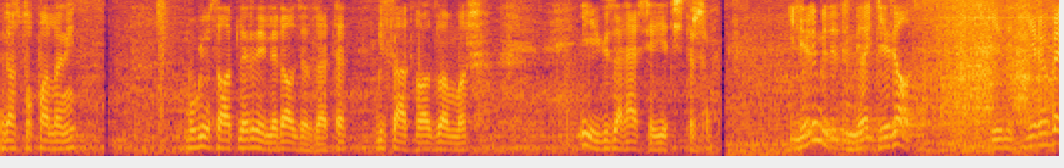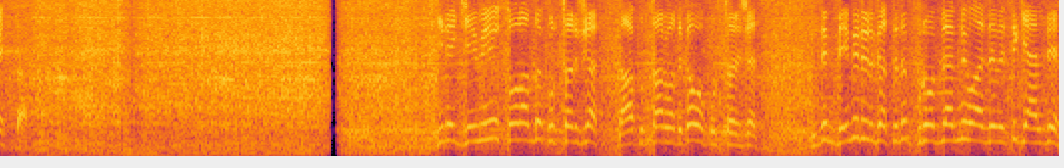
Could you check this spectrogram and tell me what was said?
Biraz toparlanayım. Bugün saatleri de ileri alacağız zaten. Bir saat fazlam var. İyi güzel her şeyi yetiştiririm. İleri mi dedim ya? Geri alacağız. Geri. 25 saat. Yine gemiyi son anda kurtaracağız. Daha kurtarmadık ama kurtaracağız. Bizim demir ırgatının problemli malzemesi geldi.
